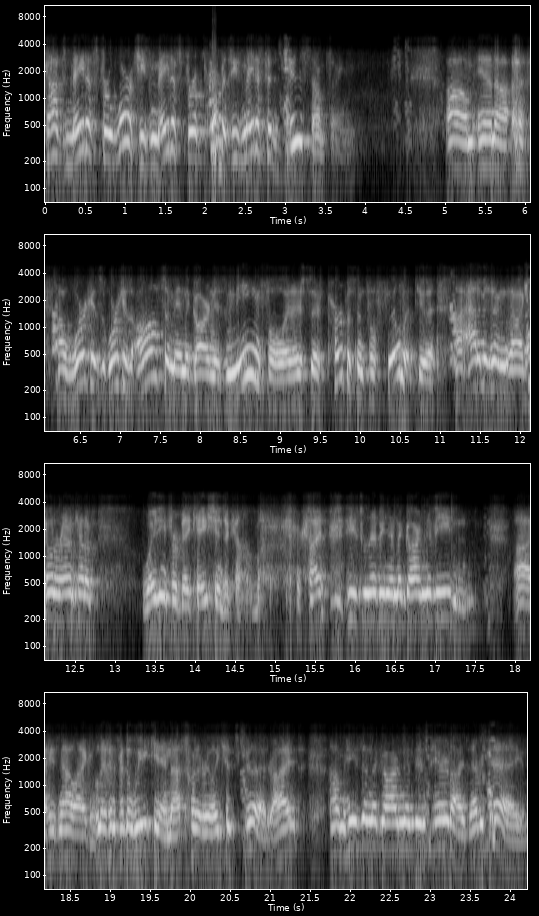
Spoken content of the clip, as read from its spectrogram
God's made us for work. He's made us for a purpose. He's made us to do something. Um, and uh, uh, work is work is awesome in the garden. It's meaningful. There's there's purpose and fulfillment to it. Uh, Adam isn't uh, going around kind of waiting for vacation to come, right? He's living in the Garden of Eden. Uh, he's not like living for the weekend. That's when it really gets good, right? Um, he's in the Garden of in paradise every day.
